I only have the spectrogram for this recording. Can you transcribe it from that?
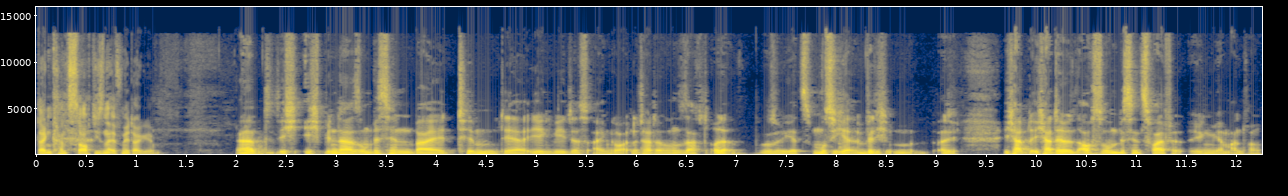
dann kannst du auch diesen Elfmeter geben. Ja, ich, ich bin da so ein bisschen bei Tim, der irgendwie das eingeordnet hatte und sagt, oder also jetzt muss ich ja, will ich, also ich, hab, ich hatte auch so ein bisschen Zweifel irgendwie am Anfang.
